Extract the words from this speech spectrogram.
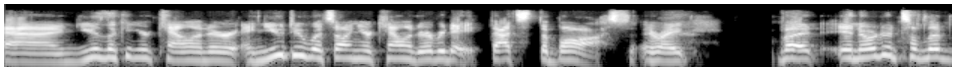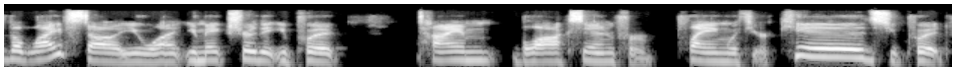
And you look at your calendar and you do what's on your calendar every day. That's the boss, right? But in order to live the lifestyle you want, you make sure that you put time blocks in for playing with your kids, you put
